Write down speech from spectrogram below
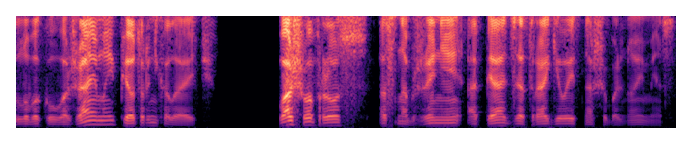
Глубоко уважаемый Петр Николаевич, ваш вопрос о снабжении опять затрагивает наше больное место.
